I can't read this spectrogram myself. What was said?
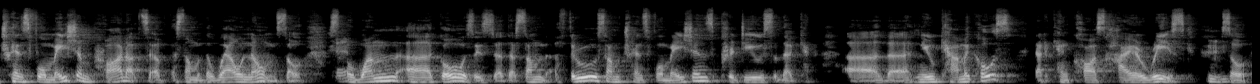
transformation products of some of the well-known. So, okay. so one uh, goal is that some through some transformations produce the uh, the new chemicals that can cause higher risk. Mm-hmm. So,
